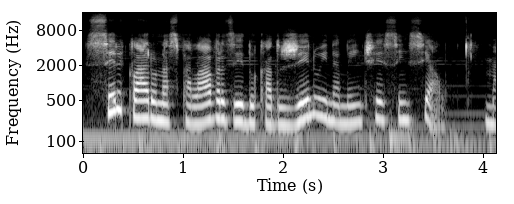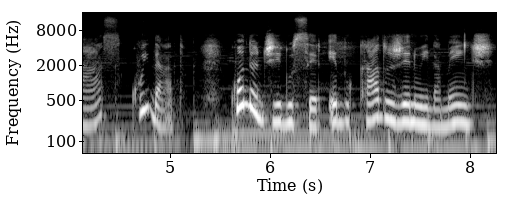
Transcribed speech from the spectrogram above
ser claro nas palavras e educado genuinamente é essencial. Mas, cuidado! Quando eu digo ser educado genuinamente,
